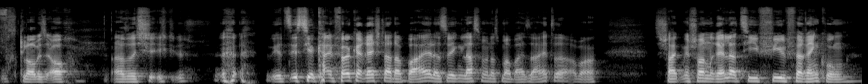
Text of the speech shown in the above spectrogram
Das glaube ich auch. Also ich, ich jetzt ist hier kein Völkerrechtler dabei, deswegen lassen wir das mal beiseite, aber es scheint mir schon relativ viel Verrenkung.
